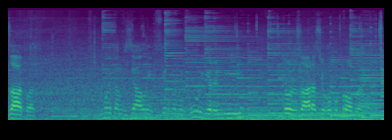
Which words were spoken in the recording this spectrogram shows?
заклад. Ми там взяли фірменний бургер і тож зараз його попробуємо.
